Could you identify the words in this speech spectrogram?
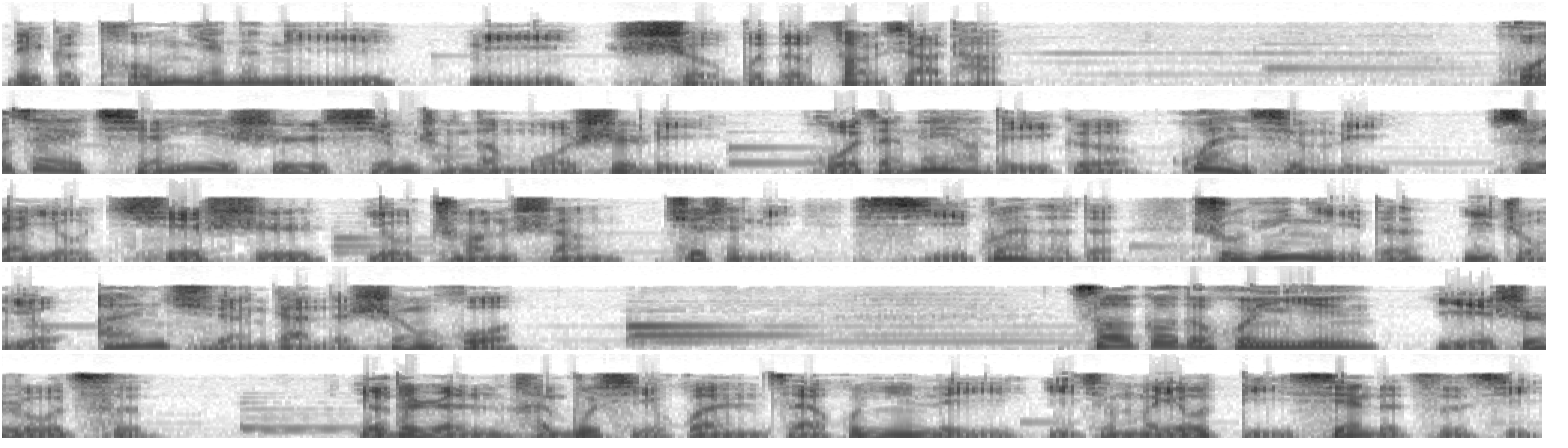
那个童年的你，你舍不得放下他。活在潜意识形成的模式里，活在那样的一个惯性里，虽然有缺失、有创伤，却是你习惯了的，属于你的一种有安全感的生活。糟糕的婚姻也是如此，有的人很不喜欢在婚姻里已经没有底线的自己，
